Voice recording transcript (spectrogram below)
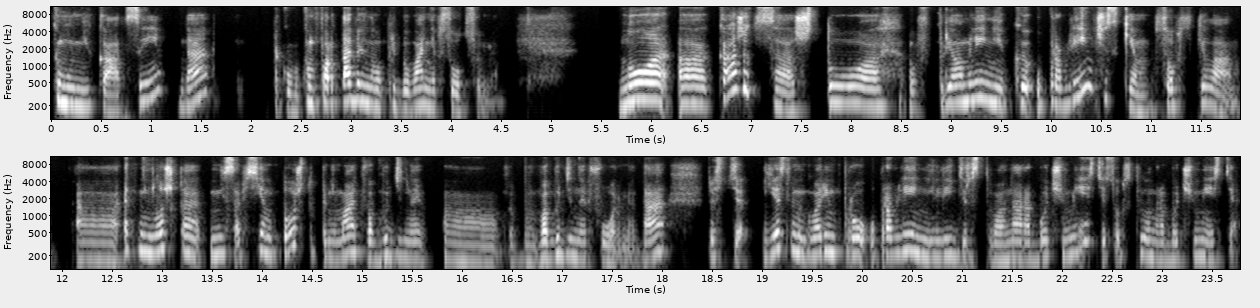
коммуникации, да, такого комфортабельного пребывания в социуме. Но э, кажется, что в преломлении к управленческим софт-скиллам а, это немножко не совсем то, что понимают в обыденной, а, в обыденной форме. Да? То есть если мы говорим про управление лидерство на рабочем месте, софт-скиллы на рабочем месте,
